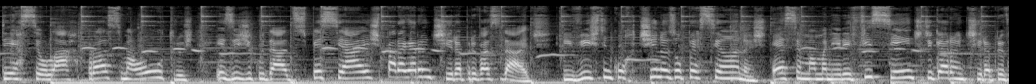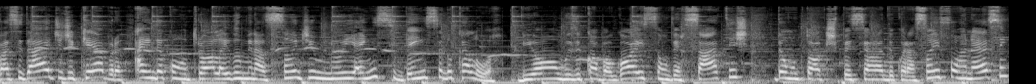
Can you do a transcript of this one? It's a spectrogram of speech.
Ter seu lar próximo a outros exige cuidados especiais para garantir a privacidade. Invista em cortinas ou persianas. Essa é uma maneira eficiente de garantir a privacidade. De quebra, ainda controla a iluminação e diminui a incidência do calor. Biombos e cobogóis são versáteis, dão um toque especial na decoração e fornecem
